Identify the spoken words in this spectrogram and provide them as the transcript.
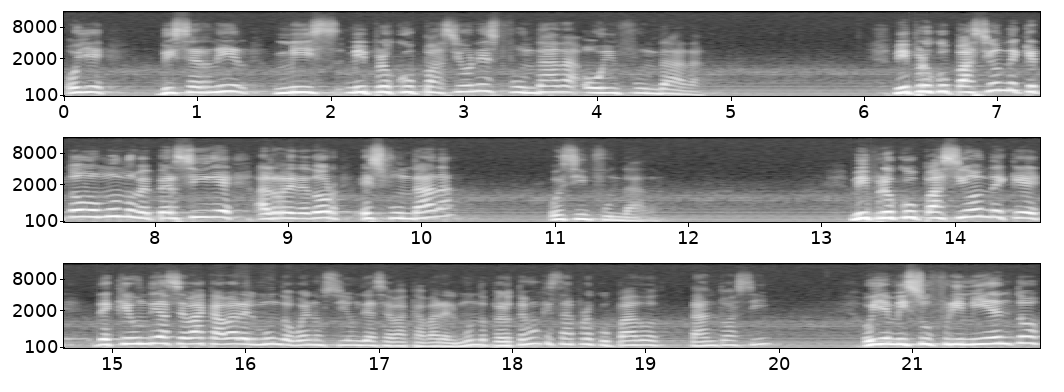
Oye, discernir, mis, mi preocupación es fundada o infundada. Mi preocupación de que todo mundo me persigue alrededor es fundada o es infundada. Mi preocupación de que, de que un día se va a acabar el mundo, bueno, sí, un día se va a acabar el mundo, pero tengo que estar preocupado tanto así. Oye, mi sufrimiento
